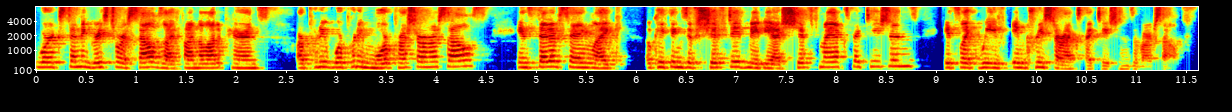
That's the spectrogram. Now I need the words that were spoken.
we're extending grace to ourselves. I find a lot of parents are putting we're putting more pressure on ourselves instead of saying like, okay, things have shifted. Maybe I shift my expectations. It's like we've increased our expectations of ourselves.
